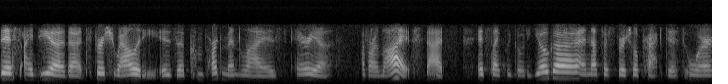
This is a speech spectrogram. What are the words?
this idea that spirituality is a compartmentalized area of our lives that it's like we go to yoga and that's our spiritual practice or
